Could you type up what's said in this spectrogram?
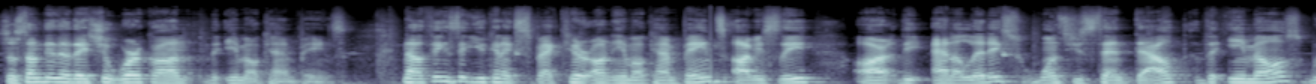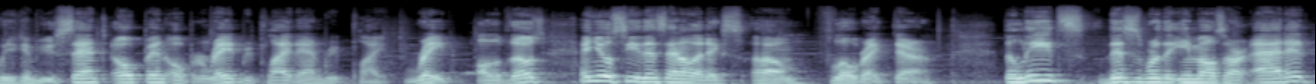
So something that they should work on the email campaigns. Now, things that you can expect here on email campaigns, obviously, are the analytics once you sent out the emails, where you can view sent, open, open rate, replied, and reply rate. All of those, and you'll see this analytics um, flow right there. The leads, this is where the emails are added.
